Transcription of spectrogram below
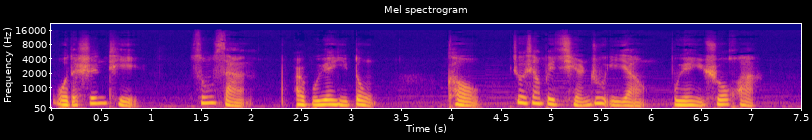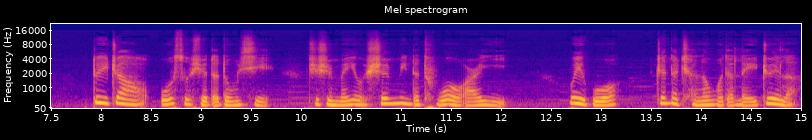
我的身体松散而不愿意动，口就像被钳住一样，不愿意说话。对照我所学的东西，只是没有生命的土偶而已。魏国真的成了我的累赘了。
